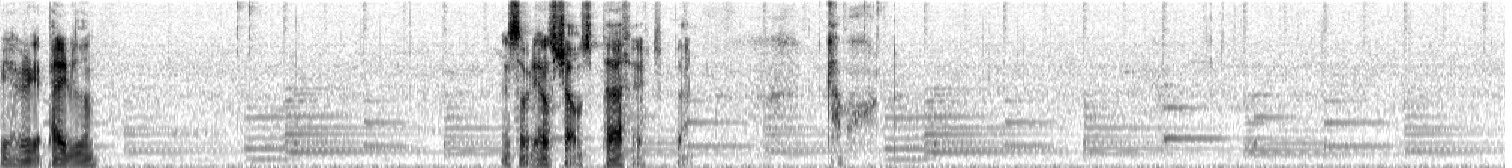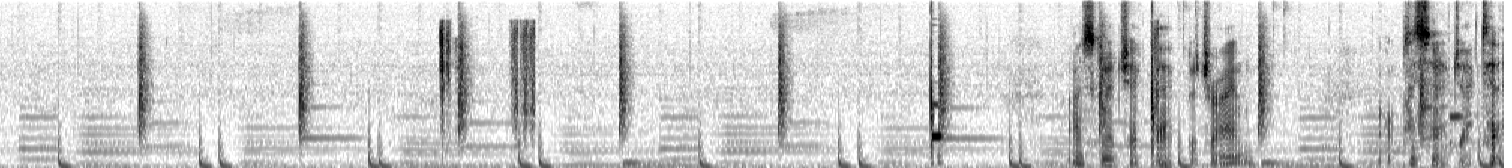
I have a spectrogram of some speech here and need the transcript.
You'd be able to get paid with them. If somebody else jumps, perfect, but come on. I'm just gonna check back to try and. Oh, please don't have Jack 10.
